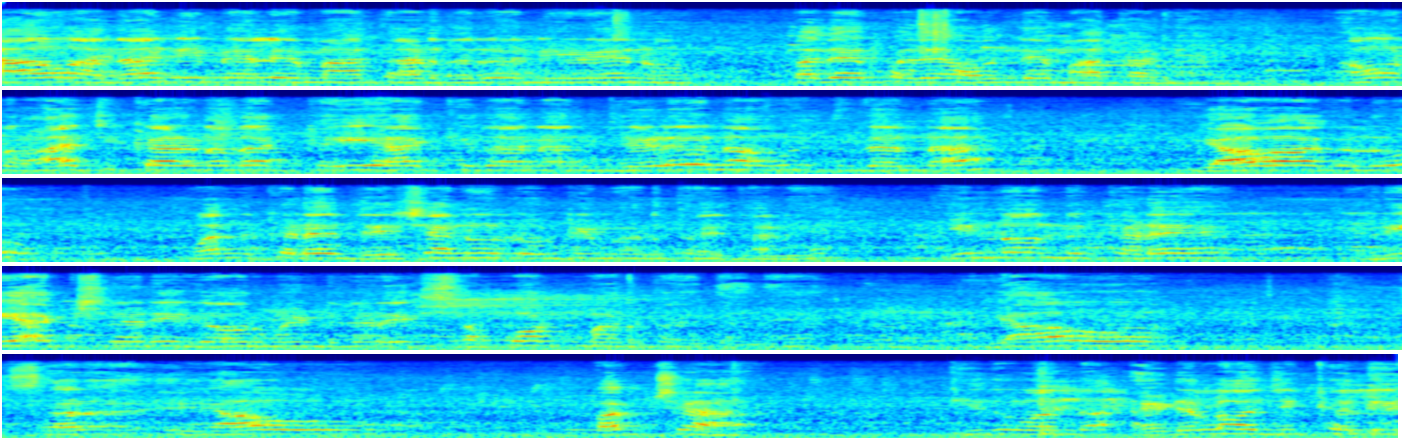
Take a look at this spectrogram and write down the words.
ನಾವು ಅದಾನಿ ಮೇಲೆ ಮಾತಾಡಿದ್ರೆ ನೀವೇನು ಪದೇ ಪದೇ ಅವನದೇ ಮಾತಾಡ್ತಾರೆ. ಅವನು ರಾಜಕಾರಣದ ಕೈ ಹಾಕಿದಾನೆ ಅಂತ ಹೇಳಿ ನಾವು ಇದನ್ನ ಯಾವಾಗಲೂ ಒಂದು ಕಡೆ ದೇಶನೂ ಲೂಟಿ ಮಾಡ್ತಾ ಇದ್ದಾನೆ. ಇನ್ನೊಂದು ಕಡೆ ರಿಯಾಕ್ಷನರಿ ಗೌರ್ಮೆಂಟ್ಗಳಿಗೆ ಸಪೋರ್ಟ್ ಮಾಡ್ತಾ ಇದ್ದಾನೆ. ಯಾವ ಸರ, ಯಾವ ಪಕ್ಷ ಇದು ಒಂದು ಐಡಿಯಾಲಜಿಕಲಿ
